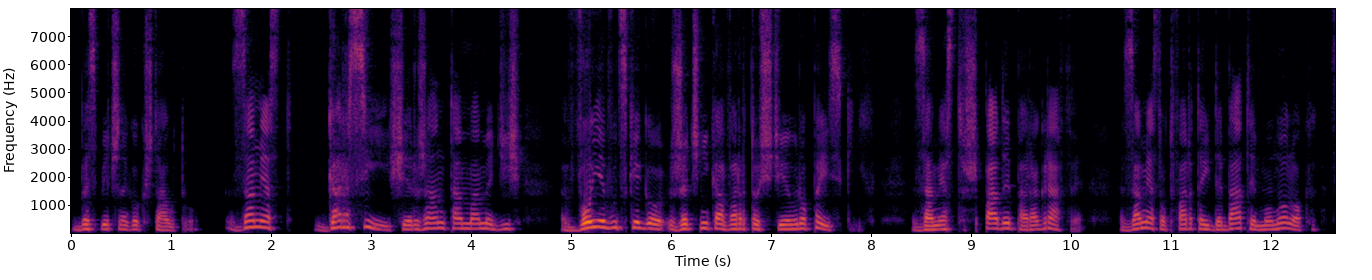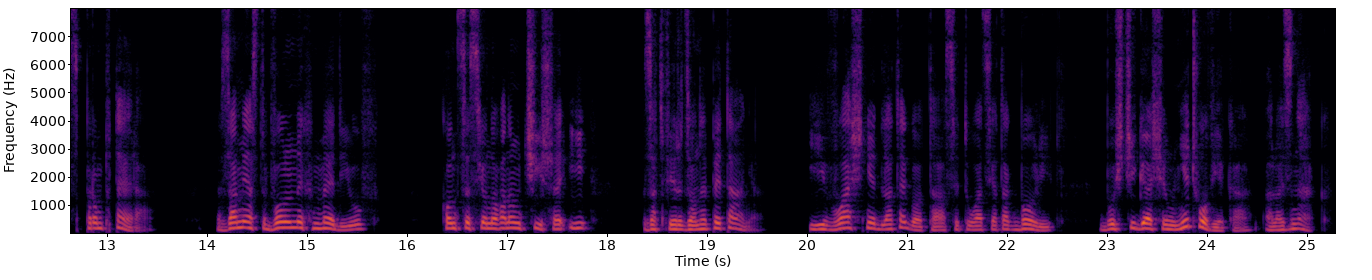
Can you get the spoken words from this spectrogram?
bezpiecznego kształtu. Zamiast Garcji, sierżanta, mamy dziś wojewódzkiego rzecznika wartości europejskich. Zamiast szpady paragrafy, zamiast otwartej debaty monolog z promptera, zamiast wolnych mediów koncesjonowaną ciszę i zatwierdzone pytania. I właśnie dlatego ta sytuacja tak boli, bo ściga się nie człowieka, ale znak,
